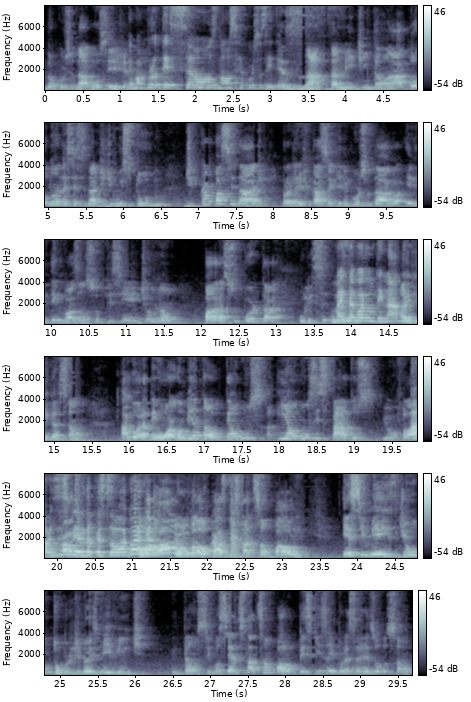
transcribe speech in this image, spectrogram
do curso d'água, ou seja, É uma proteção aos nossos recursos hídricos. Exatamente. Então há toda uma necessidade de um estudo de capacidade para verificar se aquele curso d'água ele tem vazão suficiente ou não para suportar o lice... Mas agora não tem a nada? irrigação. Agora tem o órgão ambiental. Tem alguns em alguns estados, eu vou falar Ah, o desespero caso, da pessoa. Agora eu vou, acabou. falar, eu vou falar o caso do estado de São Paulo. Esse mês de outubro de 2020. Então, se você é do estado de São Paulo, pesquisa aí por essa resolução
